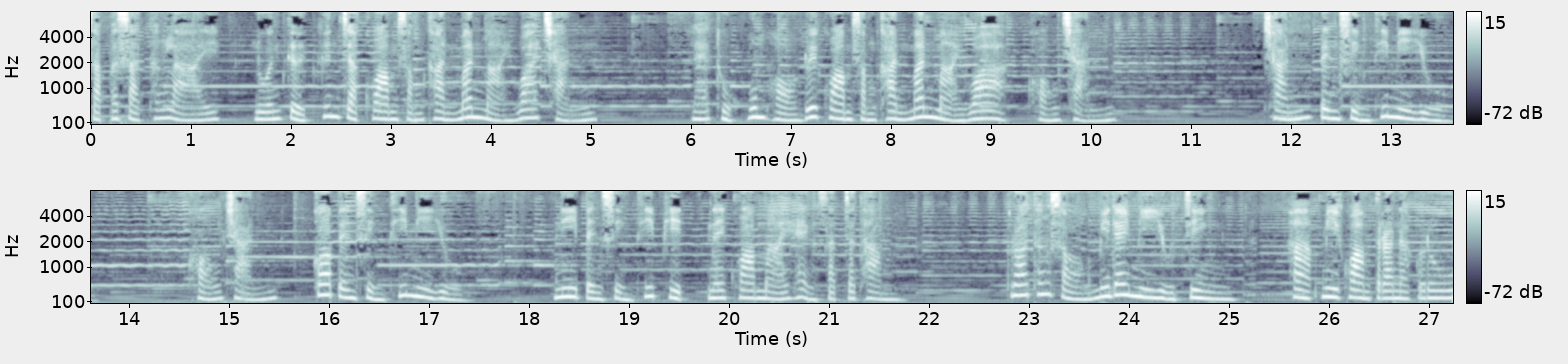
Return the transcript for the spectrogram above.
สรรพสัตว์ทั้งหลายล้วนเกิดขึ้นจากความสำคัญมั่นหมายว่าฉัน และถูกหุ้มห่อด้วยความสำคัญมั่นหมายว่า ของฉัน ฉันเป็นสิ่งที่มีอยู่ ของฉันก็เป็นสิ่งที่มีอยู่ นี่เป็นสิ่งที่ผิดในความหมายแห่งสัจธรรม เพราะทั้งสองไม่ได้มีอยู่จริง หากมีความตระหนักรู้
